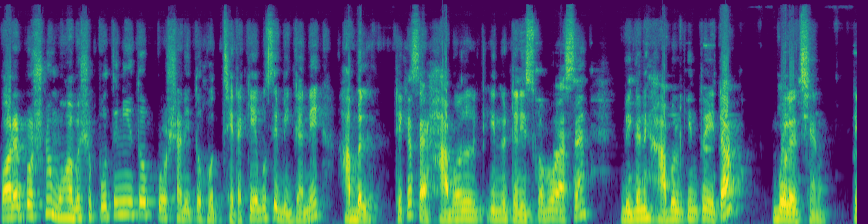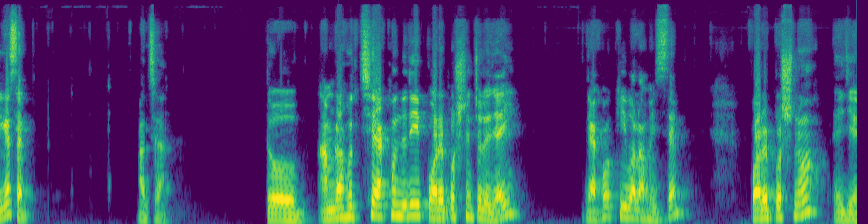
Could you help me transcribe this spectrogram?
পরের প্রশ্ন, মহাবিশ্ব প্রতিনিয়ত প্রসারিত হচ্ছে। এটা কে বলছে? বিজ্ঞানী হাবল। ঠিক আছে? হাবল কিন্তু টেলিস্কোপও আছে। বিজ্ঞানী হাবল কিন্তু এটা বলেছেন। ঠিক আছে? আচ্ছা তো আমরা হচ্ছে এখন যদি পরের প্রশ্নে চলে যাই, দেখো কি বলা হয়েছে? পরের প্রশ্ন, এই যে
